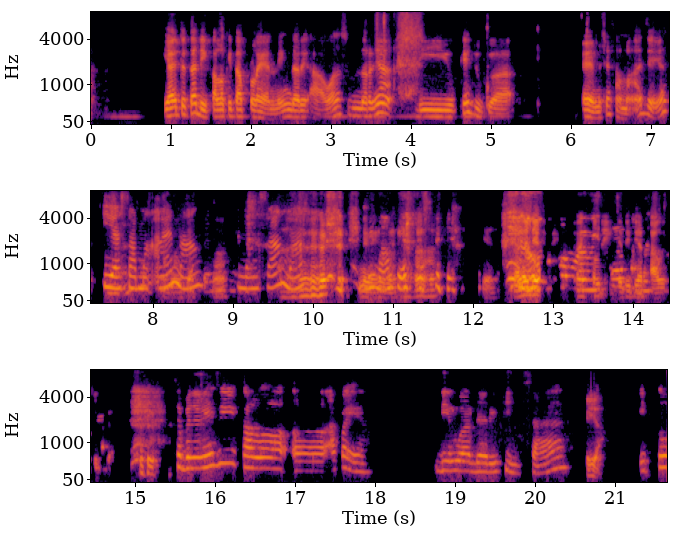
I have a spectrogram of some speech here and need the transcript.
ya itu tadi kalau kita planning dari awal sebenarnya di UK juga eh misalnya sama aja ya Iya sama Iya, emang, Nah. emang sama. Ini maaf ya. Ya, soalnya dia jadi dia tahu juga. Sebenarnya sih kalau eh, apa ya di luar dari visa, Iya. itu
